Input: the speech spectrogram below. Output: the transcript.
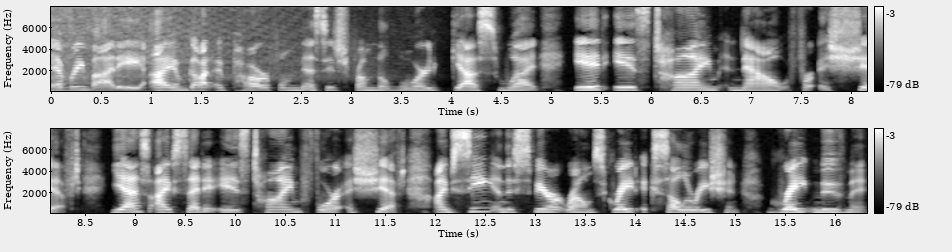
everybody. I have got a powerful message from the Lord. Guess what? It is time now for a shift. Yes, I've said it. It is time for a shift. I'm seeing in the spirit realms great acceleration, great movement.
